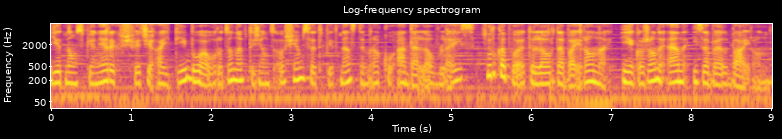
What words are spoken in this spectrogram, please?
Jedną z pionierek w świecie IT była urodzona w 1815 roku Ada Lovelace, córka poety Lorda Byrona i jego żony Anne Isabel Byron,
